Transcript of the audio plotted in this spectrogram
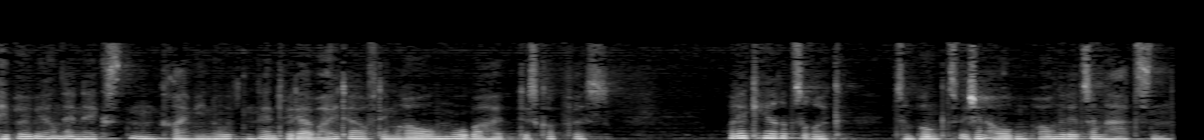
Bleibe während der nächsten drei Minuten entweder weiter auf dem Raum oberhalb des Kopfes oder kehre zurück zum Punkt zwischen Augenbrauen oder zum Herzen,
